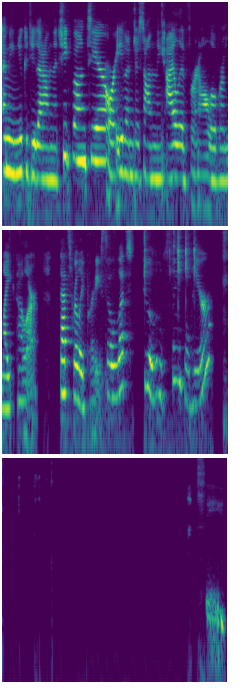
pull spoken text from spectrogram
I mean, you could do that on the cheekbones here or even just on the eyelid for an all over light color. That's really pretty. So let's do a little sample here. Let's see.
